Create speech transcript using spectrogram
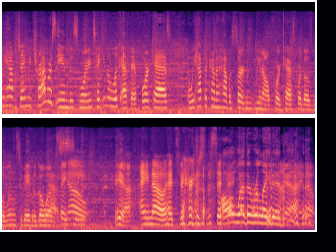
We have Jamie Travers in this morning taking a look at that forecast and we have to kind of have a certain, you know, forecast for those balloons to be able to go yes. up safely. No. Yeah. I know. It's very specific. All weather related. yeah. I know.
